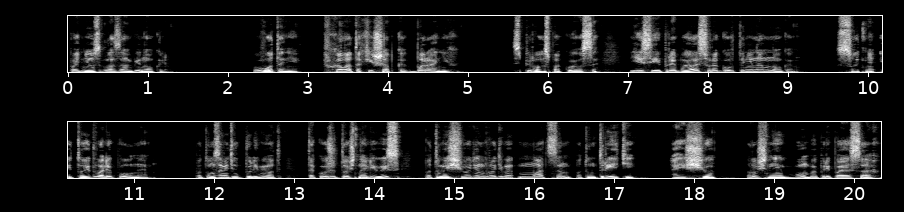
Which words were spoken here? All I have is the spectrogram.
поднес глазам бинокль. Вот они, в халатах и шапках бараньих. Сперва успокоился, если и прибавилось врагов, то ненамного. Сотня, и то едва ли полная. Потом заметил пулемет, такой же точно Льюис, потом еще один вроде бы Матсон, потом третий. А еще ручные бомбы при поясах.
